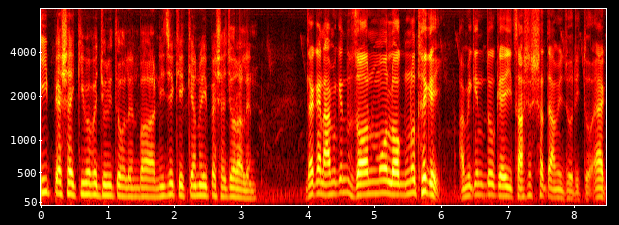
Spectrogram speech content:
এই পেশায় কীভাবে জড়িত হলেন বা নিজেকে কেন এই পেশায় জড়ালেন? দেখেন, আমি কিন্তু জন্ম, লগ্ন থেকেই, আমি কিন্তু এই চাষের সাথে আমি জড়িত। এক,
